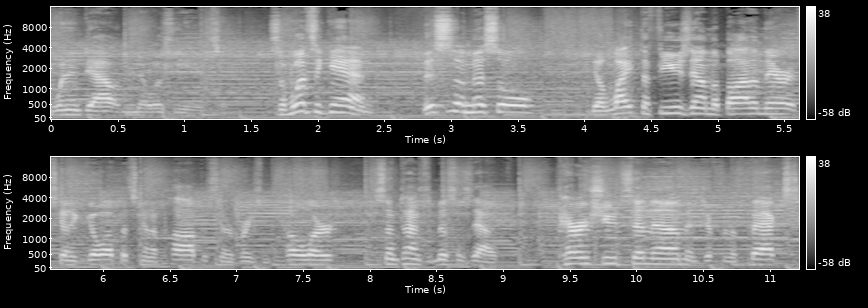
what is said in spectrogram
When in doubt, no is the answer. So once again, this is a missile. You light the fuse down the bottom there. It's going to go up. It's going to pop. It's going to bring some color. Sometimes the missiles have parachutes in them and different effects.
